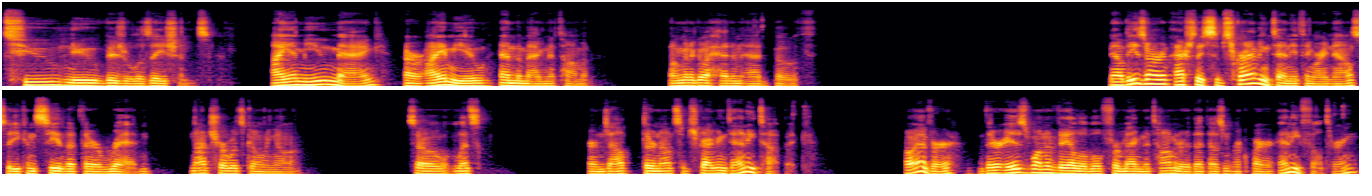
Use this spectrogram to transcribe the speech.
two new visualizations, IMU Mag, or IMU and the magnetometer. I'm going to go ahead and add both. Now these aren't actually subscribing to anything right now, so you can see that they're red. Not sure what's going on. So let's, turns out they're not subscribing to any topic. However, there is one available for magnetometer that doesn't require any filtering.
